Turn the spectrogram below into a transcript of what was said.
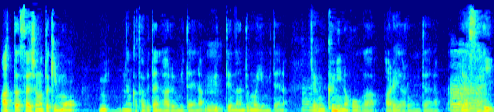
会った最初の時もみなんか食べたいのあるみたいな、うん。言って何でもいいよみたいな、うん。逆に国の方があれやろみたいな、うん。野菜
